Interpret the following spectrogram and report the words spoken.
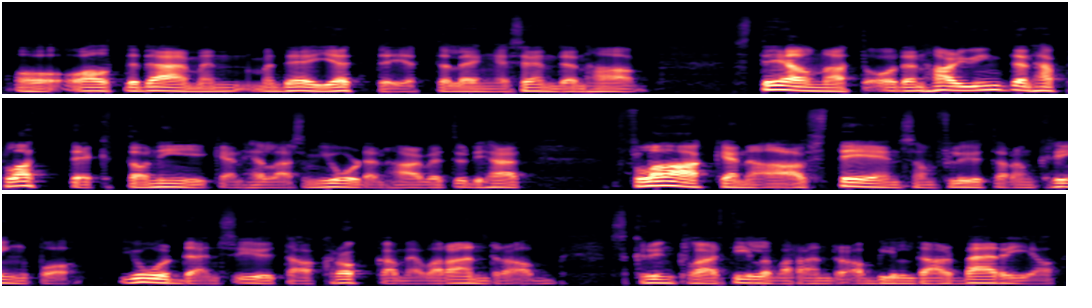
och, och allt det där, men, men det är jätte, jättelänge sedan den har stelnat och den har ju inte den här plattektoniken heller som jorden har, vet du, de här flaken av sten som flyter omkring på jordens yta och krockar med varandra och skrynklar till varandra och bildar berg och,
